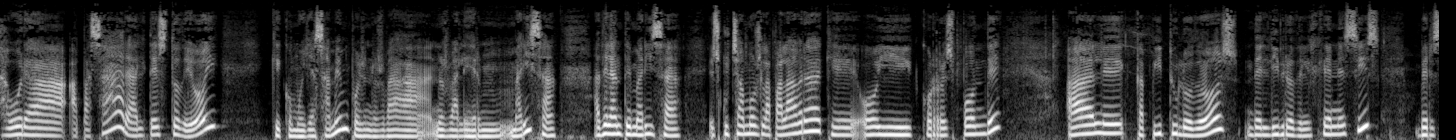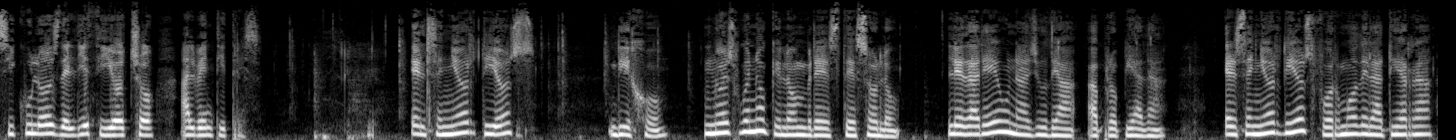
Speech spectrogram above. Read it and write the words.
ahora a pasar al texto de hoy, que como ya saben, pues nos va, nos va a leer Marisa. Adelante, Marisa. Escuchamos la palabra que hoy corresponde al eh, capítulo 2 del libro del Génesis, versículos del 18 al 23. El Señor Dios dijo, No es bueno que el hombre esté solo, le daré una ayuda apropiada. El Señor Dios formó de la tierra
